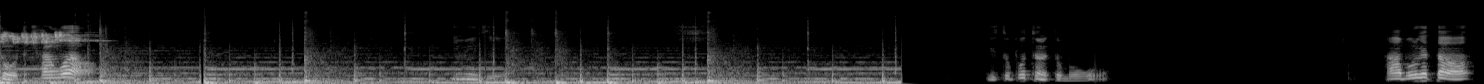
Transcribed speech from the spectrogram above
또 어떻게 하는 거야? 이미지. 이 서포트는 또 뭐고? 아 모르겠다.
